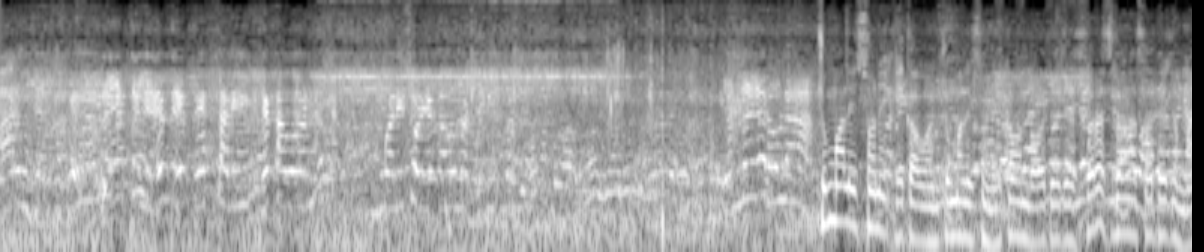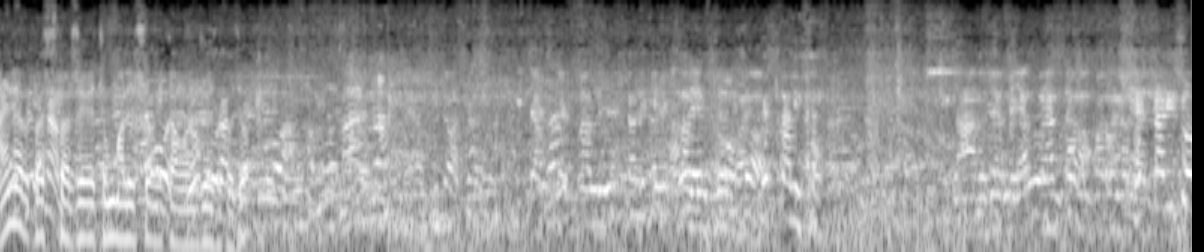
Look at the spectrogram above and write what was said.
હાલ એકતાલીસ એકાવન ચુમ્માલીસો ને એકાવન, ચુમ્માલીસો ને એકાવન ભાવ જોઈએ છે સરસ દાણા સાથે જે માઇનર કસ્તર છે ચુમ્માલીસો એકાવન જોઈ શકો છો. એકતાલીસો.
